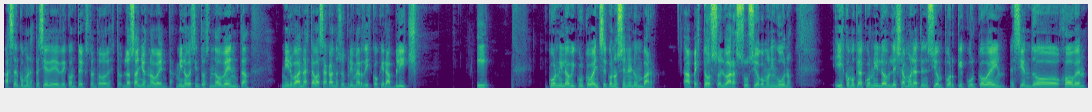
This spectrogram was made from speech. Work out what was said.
hacer como una especie de, de contexto en todo esto. Los años 90, 1990, Nirvana estaba sacando su primer disco que era Bleach y Courtney Love y Kurt Cobain se conocen en un bar. Apestoso, el bar sucio como ninguno. Y es como que a Courtney Love le llamó la atención porque Kurt Cobain, siendo joven,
